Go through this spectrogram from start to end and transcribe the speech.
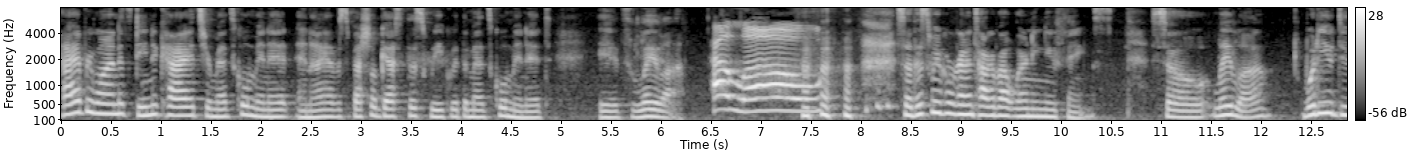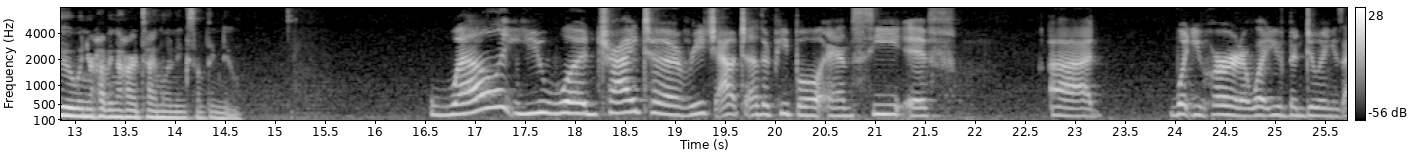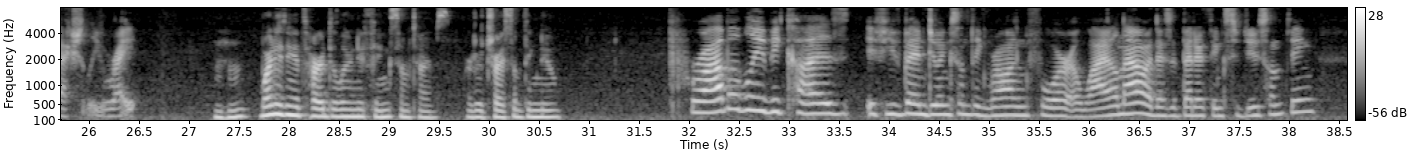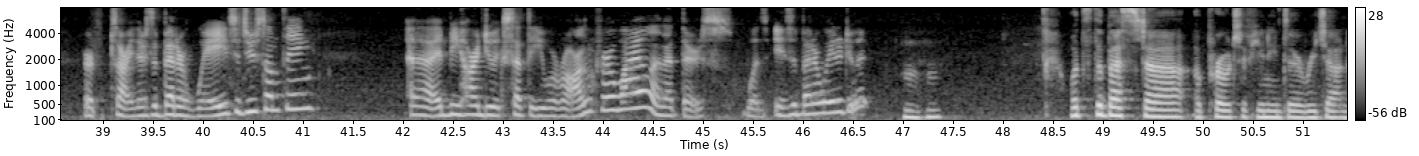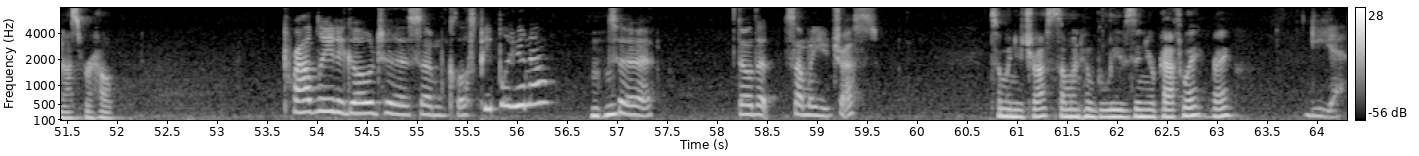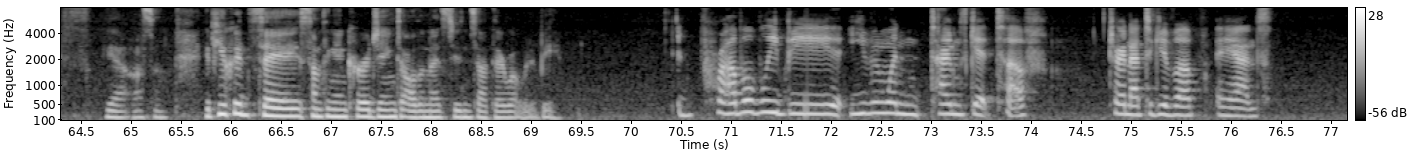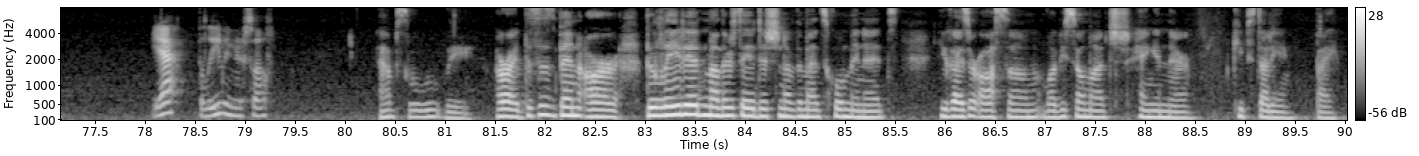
Hi, everyone. It's Dean Nakae. It's your Med School Minute, and I have a special guest this week with the Med School Minute. It's Layla. Hello. So, this week we're going to talk about learning new things. So, Layla, what do you do when you're having a hard time learning something new? well, you would try to reach out to other people and see if uh, what you heard or what you've been doing is actually right. Hmm Why do you think it's hard to learn new things sometimes or to try something new? Probably because if you've been doing something wrong for a while now, or there's a better things to do something, or sorry, there's a better way to do something, uh, it'd be hard to accept that you were wrong for a while and that there's was is a better way to do it. hmm What's the best uh, approach if you need to reach out and ask for help? Probably to go to some close people you know, Mhm. to know that someone you trust. Someone you trust, someone who believes in your pathway, right? Yes. Yeah, awesome. If you could say something encouraging to all the med students out there, what would it be? It'd probably be even when times get tough, try not to give up and yeah, believe in yourself. Absolutely. All right, this has been our belated Mother's Day edition of the Med School Minute. You guys are awesome. Love you so much. Hang in there. Keep studying. Bye.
